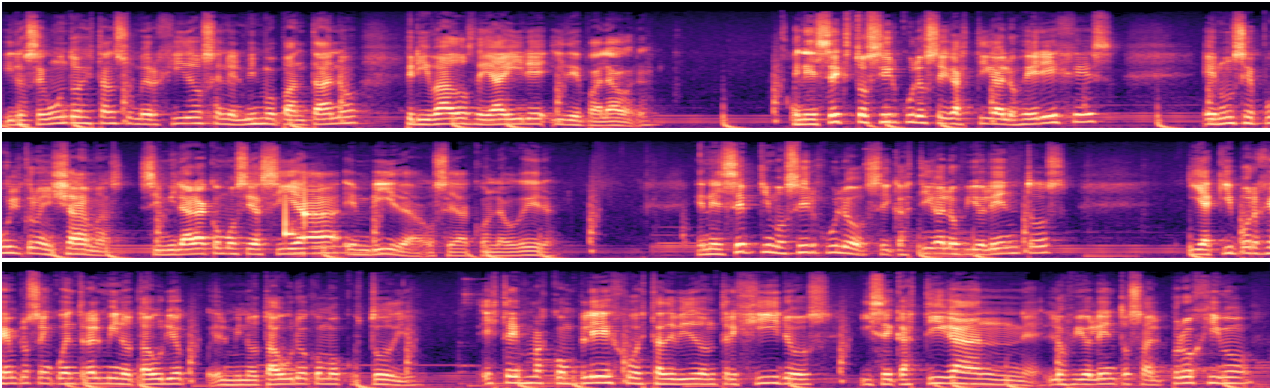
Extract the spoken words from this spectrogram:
y los segundos están sumergidos en el mismo pantano, privados de aire y de palabra. En el sexto círculo se castiga a los herejes en un sepulcro en llamas, similar a como se hacía en vida, o sea, con la hoguera. En el séptimo círculo se castiga a los violentos y aquí, por ejemplo, se encuentra el minotauro, el minotauro como custodio. Este es más complejo, está dividido en tres giros y se castigan los violentos al prójimo,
